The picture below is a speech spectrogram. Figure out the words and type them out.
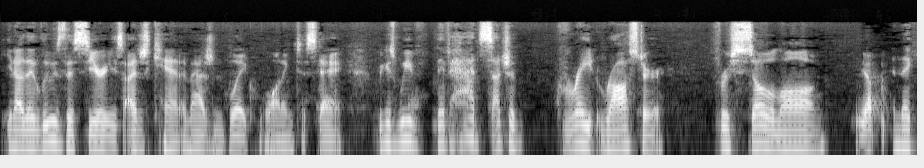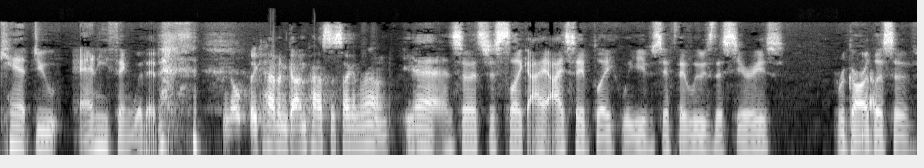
you know they lose this series. I just can't imagine Blake wanting to stay because we've they've had such a great roster for so long, Yep. and they can't do anything with it. Nope. They haven't gotten past the second round. Yeah, and so it's just like I, I say Blake leaves if they lose this series, regardless of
